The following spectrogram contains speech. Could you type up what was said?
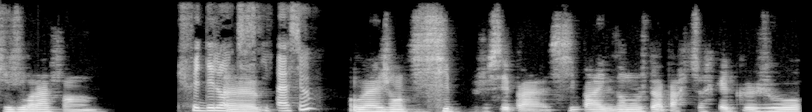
toujours là. Enfin. Tu fais de l'anticipation? Euh, ouais, j'anticipe. Je sais pas. Si par exemple je dois partir quelques jours,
